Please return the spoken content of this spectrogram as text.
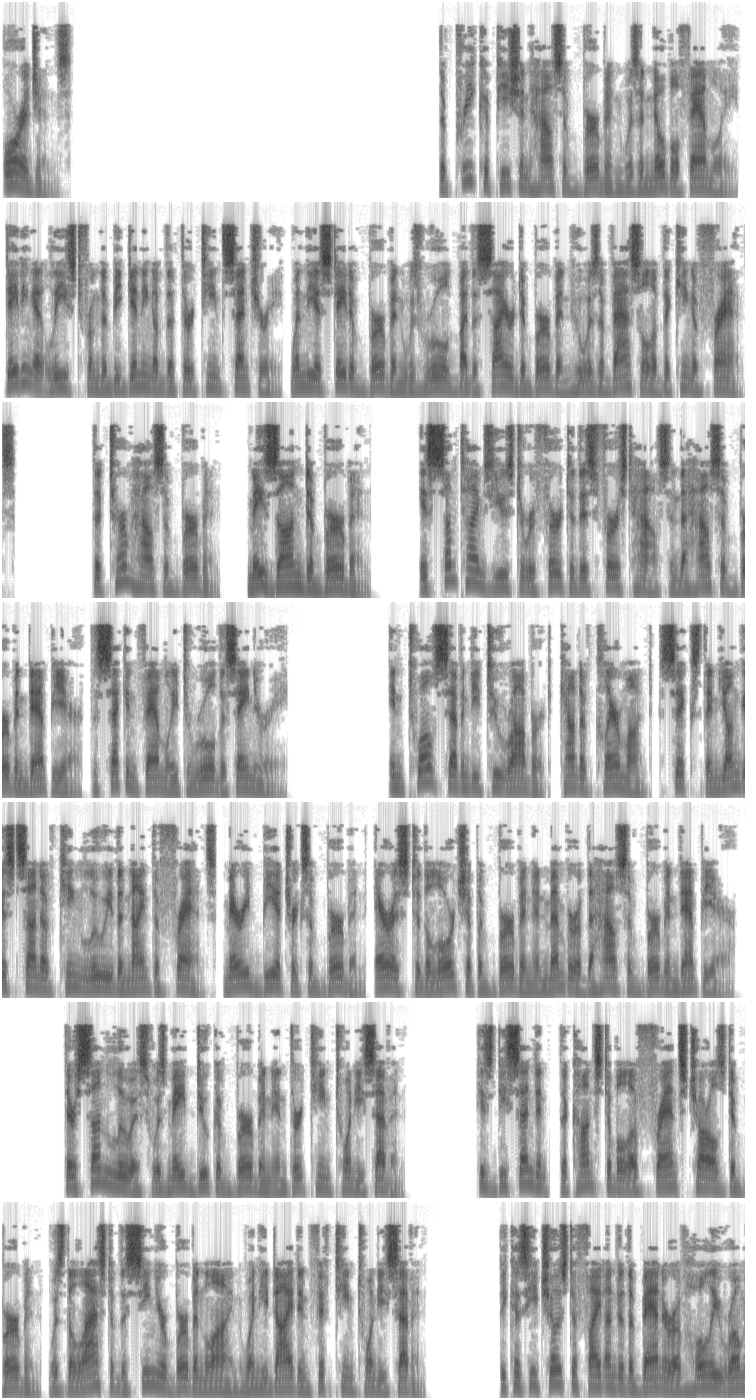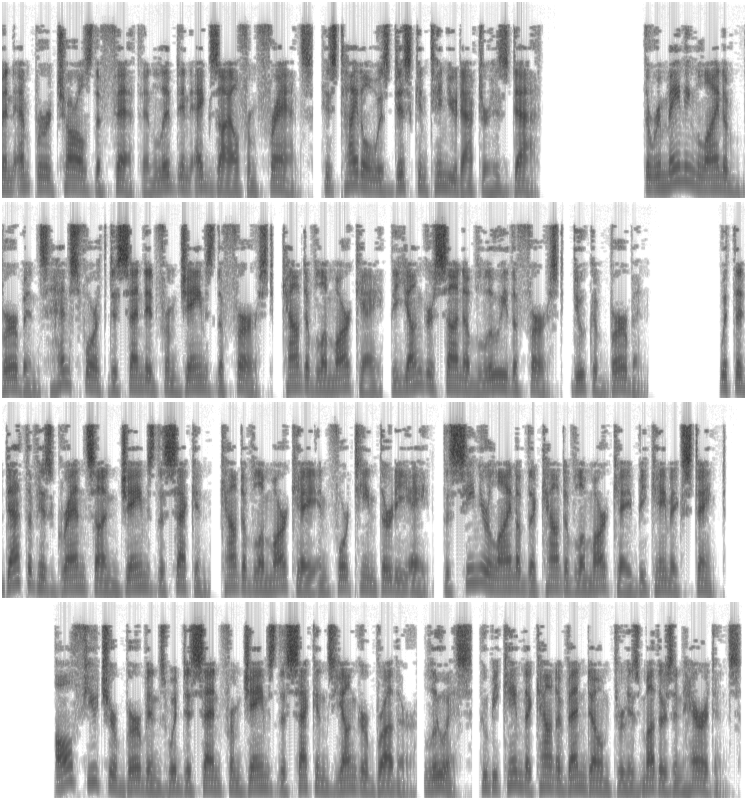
Origins The pre-Capetian House of Bourbon was a noble family, dating at least from the beginning of the 13th century, when the estate of Bourbon was ruled by the Sire de Bourbon who was a vassal of the King of France. The term House of Bourbon, Maison de Bourbon, is sometimes used to refer to this first house and the House of Bourbon Dampierre, the second family to rule the seigneury. In 1272 Robert, Count of Clermont, sixth and youngest son of King Louis IX of France, married Beatrix of Bourbon, heiress to the Lordship of Bourbon and member of the House of Bourbon Dampierre. Their son Louis was made Duke of Bourbon in 1327. His descendant, the Constable of France Charles de Bourbon, was the last of the senior Bourbon line when he died in 1527. Because he chose to fight under the banner of Holy Roman Emperor Charles V and lived in exile from France, his title was discontinued after his death. The remaining line of Bourbons henceforth descended from James I, Count of La Marque, the younger son of Louis I, Duke of Bourbon. With the death of his grandson James II, Count of La Marque in 1438, the senior line of the Count of La Marque became extinct. All future Bourbons would descend from James II's younger brother, Louis, who became the Count of Vendôme through his mother's inheritance.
